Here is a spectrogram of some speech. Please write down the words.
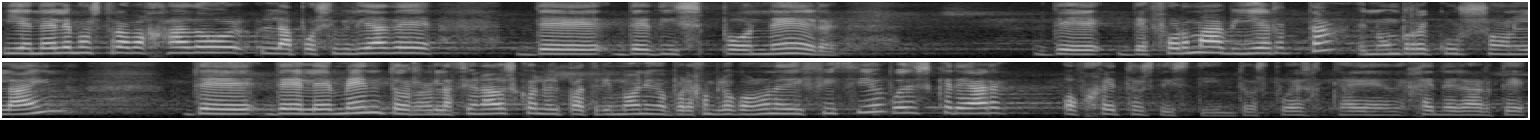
y en él hemos trabajado la posibilidad de, disponer de, de forma abierta, en un recurso online, de, elementos relacionados con el patrimonio, por ejemplo, con un edificio, puedes crear objetos distintos, puedes generarte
